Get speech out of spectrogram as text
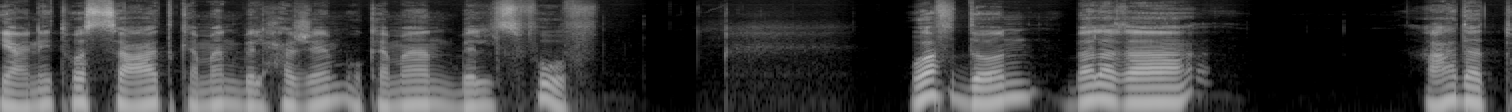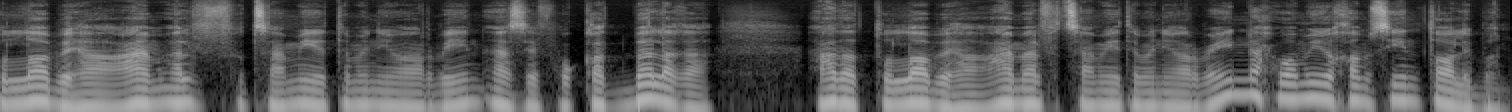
يعني توسعت كمان بالحجم وكمان بالصفوف. وفد بلغ عدد طلابها عام 1948 آسف وقد بلغ عدد طلابها عام 1948 نحو 150 طالبا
